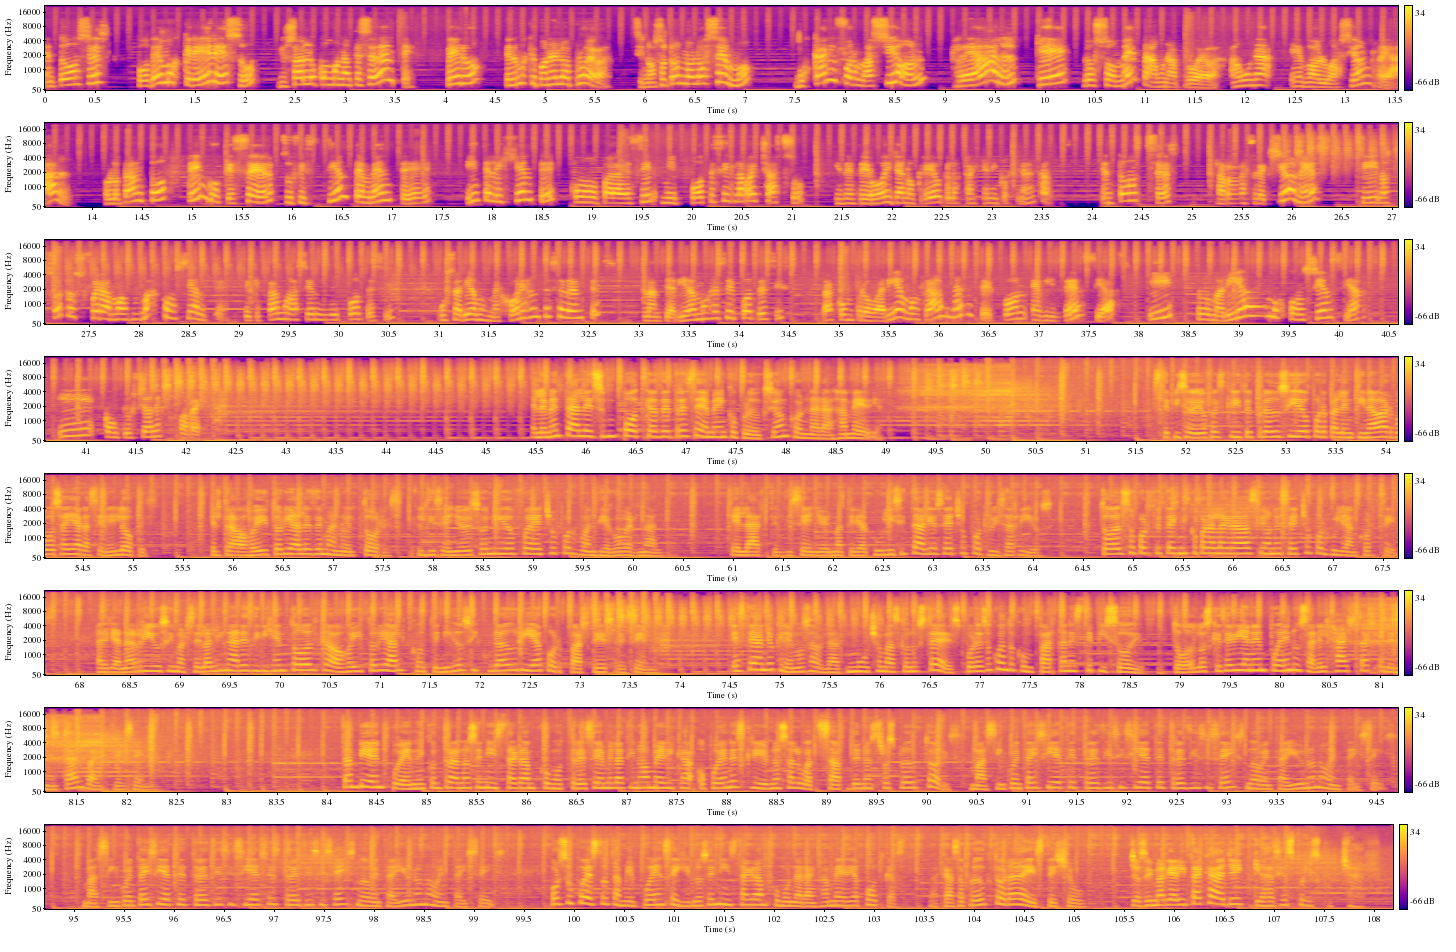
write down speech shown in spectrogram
Entonces, podemos creer eso y usarlo como un antecedente, pero tenemos que ponerlo a prueba. Si nosotros no lo hacemos, buscar información real que lo someta a una prueba, a una evaluación real. Por lo tanto, tengo que ser suficientemente inteligente como para decir mi hipótesis la rechazo y desde hoy ya no creo que los transgénicos tienen cáncer. Entonces, la reflexión es, si nosotros fuéramos más conscientes de que estamos haciendo hipótesis, usaríamos mejores antecedentes, plantearíamos esa hipótesis, la comprobaríamos realmente con evidencias y tomaríamos conciencia y conclusiones correctas. Elemental es un podcast de 3M en coproducción con Naranja Media. Este episodio fue escrito y producido por Valentina Barbosa y Araceli López. El trabajo editorial es de Manuel Torres. El diseño de sonido fue hecho por Juan Diego Bernal. El arte, el diseño y el material publicitario es hecho por Luisa Ríos. Todo el soporte técnico para la grabación es hecho por Julián Cortés. Adriana Ríos y Marcela Linares dirigen todo el trabajo editorial, contenidos y curaduría por parte de 3M. Este año queremos hablar mucho más con ustedes, por eso cuando compartan este episodio todos los que se vienen pueden usar el hashtag elemental by 3M. También pueden encontrarnos en Instagram como 3M Latinoamérica o pueden escribirnos al WhatsApp de nuestros productores, más 57 317 316 9196. Más 57 317 316 9196. Por supuesto, también pueden seguirnos en Instagram como Naranja Media Podcast, la casa productora de este show. Yo soy Margarita Calle, gracias por escuchar.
